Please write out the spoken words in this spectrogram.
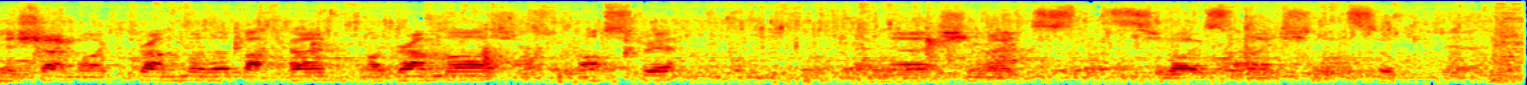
Going to show my grandmother back home. My grandma, she's from Austria, and uh, she makes, she likes to make schnitzel.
